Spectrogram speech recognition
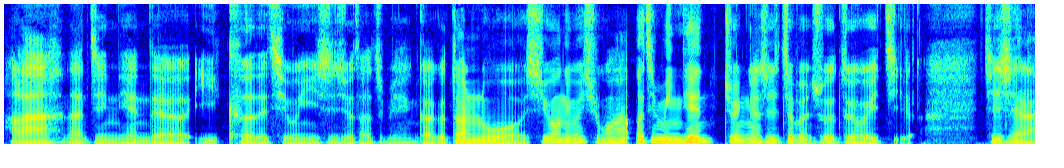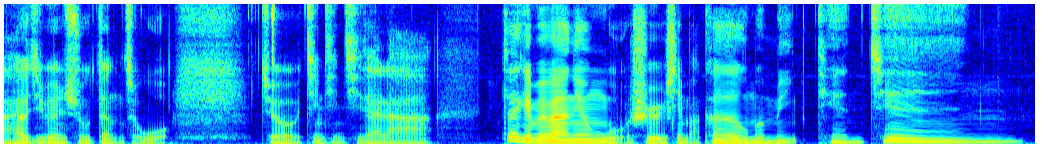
好啦，那今天的一刻的奇闻异事就到这边告一个段落，希望你会喜欢。而且明天就应该是这本书的最后一集了，接下来还有几本书等着我，就敬请期待啦。再给拜拜，妞，我是谢马克，我们明天见。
